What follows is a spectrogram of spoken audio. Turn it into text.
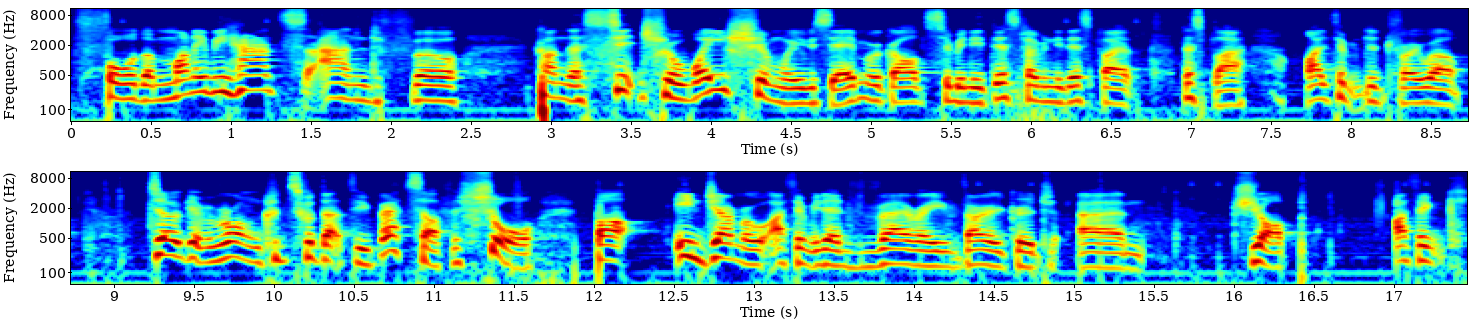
for the money we had and for kind of situation we was in regards to we need this player, we need this player, this player. I think we did very well. Don't get me wrong, could squad that to be better for sure, but in general, I think we did a very, very good um, job. I think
